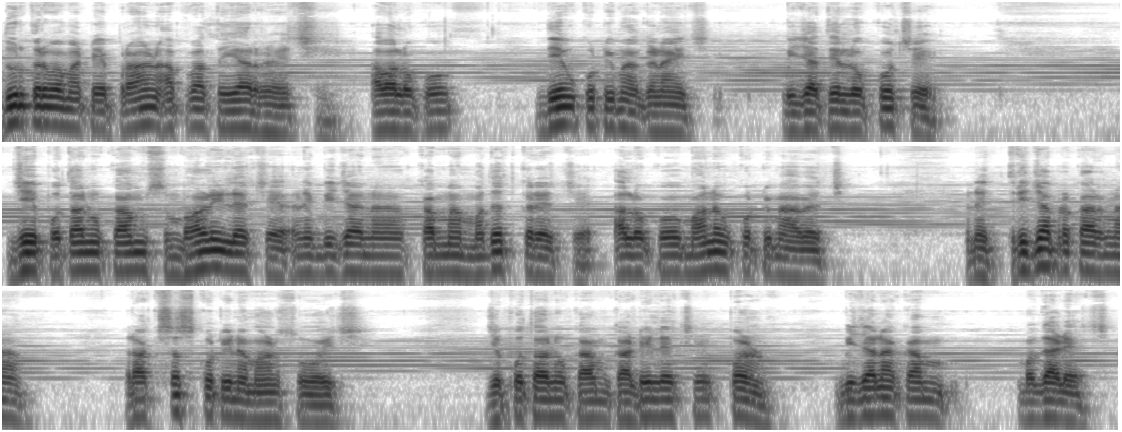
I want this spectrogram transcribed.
દૂર કરવા માટે પ્રાણ આપવા તૈયાર રહે છે. આવા લોકો દેવકુટીમાં ગણાય છે. બીજા તે લોકો છે જે પોતાનું કામ સંભાળી લે છે અને બીજાના કામમાં મદદ કરે છે. આ લોકો માનવ કોટીમાં આવે છે અને ત્રીજા પ્રકારના રાક્ષસ કોટીના માણસો હોય છે. જે પોતાનું કામ કાઢી લે છે, પણ બીજાના કામ બગાડે છે.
